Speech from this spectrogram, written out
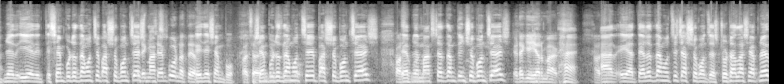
আপনার ইয়ে শ্যাম্পুটার দাম হচ্ছে পাঁচশো পঞ্চাশ শ্যাম্পু না তেল? এই যে শ্যাম্পু। আচ্ছা, শ্যাম্পুটার দাম হচ্ছে পাঁচশো পঞ্চাশ আপনার মাস্কটার দাম তিনশো পঞ্চাশ। এটা কি হেয়ার মার্ক হ্যাঁ আচ্ছা। আর ইয়া, তেলের দাম হচ্ছে চারশো পঞ্চাশ টোটাল আসে আপনার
